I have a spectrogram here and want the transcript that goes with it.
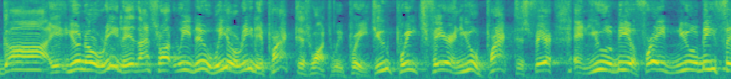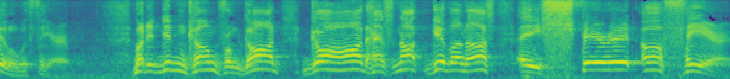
God, you know, really, that's what we do. We'll really practice what we preach. You preach fear, and you'll practice fear, and you'll be afraid, and you'll be filled with fear. But it didn't come from God. God has not given us a spirit of fear.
